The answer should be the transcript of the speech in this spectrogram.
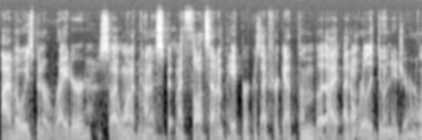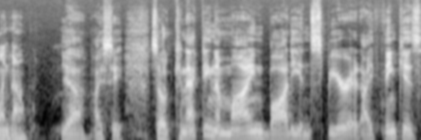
I've always been a writer. So I want to mm-hmm. kind of spit my thoughts out on paper because I forget them, but I, I don't really do any journaling now. Yeah, I see. So connecting the mind, body, and spirit, I think is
